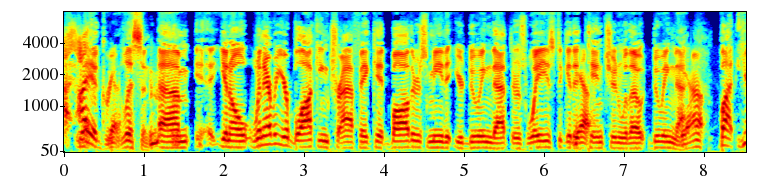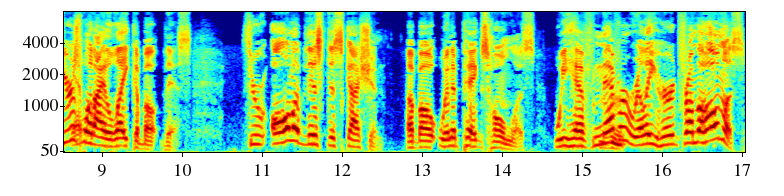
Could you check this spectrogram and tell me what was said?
I, I agree. Listen, um, you know, whenever you're blocking traffic, it bothers me that you're doing that. There's ways to get attention without doing that. But here's what I like about this. Through all of this discussion about Winnipeg's homeless, we have mm-hmm. never really heard from the homeless.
